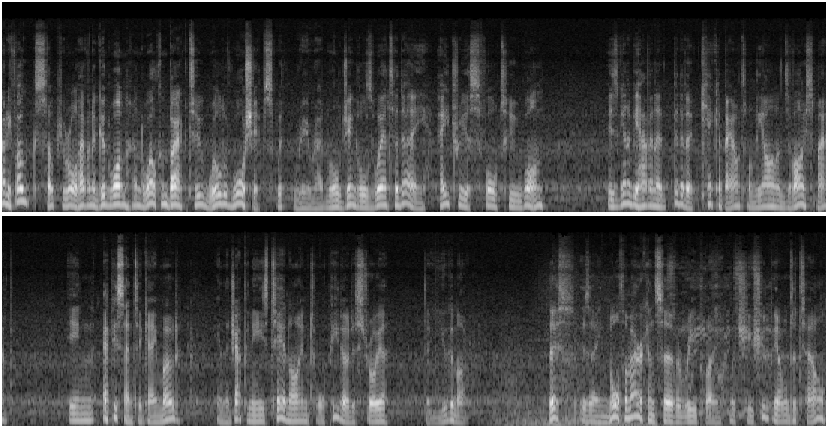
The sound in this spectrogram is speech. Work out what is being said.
Howdy folks, hope you're all having a good one and welcome back to World of Warships with Rear Admiral Jingles where today Atreus 421 is going to be having a bit of a kickabout on the Islands of Ice map in Epicenter game mode in the Japanese Tier 9 torpedo destroyer the Yugumo. This is a North American server replay which you should be able to tell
